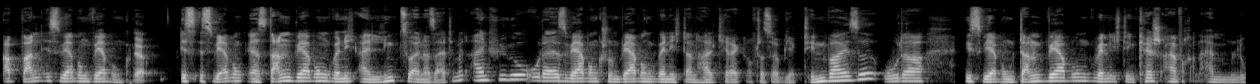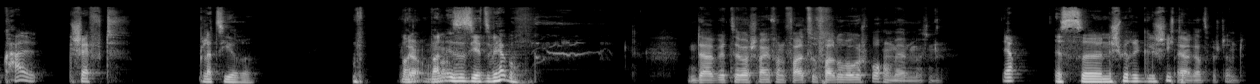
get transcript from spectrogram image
ab wann ist Werbung Werbung? Ja. Ist, ist Werbung erst dann Werbung, wenn ich einen Link zu einer Seite mit einfüge? Oder ist Werbung schon Werbung, wenn ich dann halt direkt auf das Objekt hinweise? Oder ist Werbung dann Werbung, wenn ich den Cache einfach an einem Lokalgeschäft platziere? wann, ja, wann ist es jetzt Werbung? Da wird sehr wahrscheinlich von Fall zu Fall drüber gesprochen werden müssen. Ja, ist äh, eine schwierige Geschichte. Ja, ganz bestimmt.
